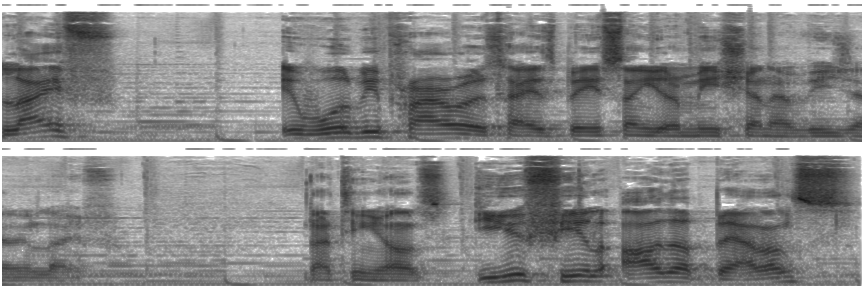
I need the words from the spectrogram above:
Life it will be prioritized based on your mission and vision in life. Nothing else. Do you feel out of balance?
